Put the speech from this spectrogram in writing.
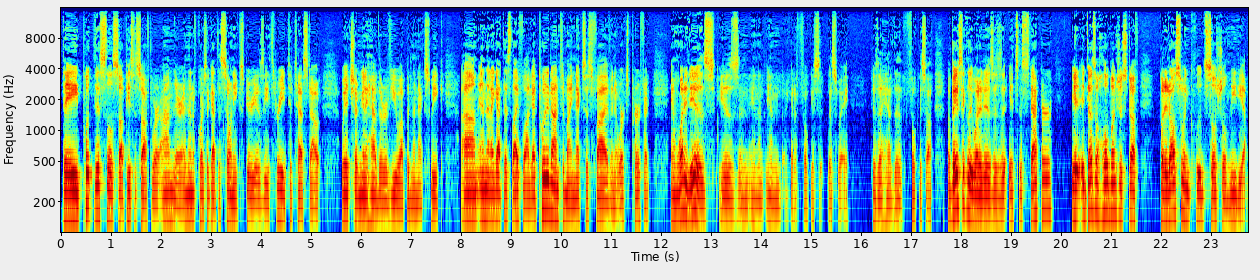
They put this little piece of software on there, and then of course I got the Sony Xperia Z3 to test out, which I'm going to have the review up in the next week. Um, and then I got this LifeLog. I put it onto my Nexus 5, and it works perfect. And what it is is, and and, and I got to focus it this way because I have the focus off. But basically, what it is is it's a stepper. It, it does a whole bunch of stuff, but it also includes social media.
